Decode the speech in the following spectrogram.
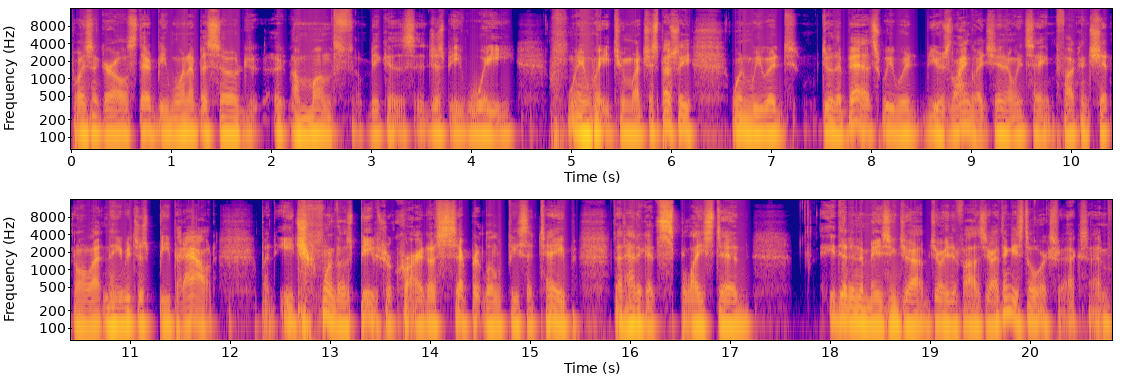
boys and girls, there'd be one episode a month because it'd just be way, way, way too much. Especially when we would do the bits, we would use language. You know, we'd say fucking shit and all that, and he would just beep it out. But each one of those beeps required a separate little piece of tape that had to get spliced in. He did an amazing job, Joey DeFazio. I think he still works for XM.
